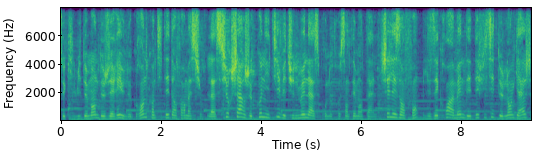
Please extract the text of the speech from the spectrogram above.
ce qui lui demande de gérer une grande quantité d'informations. La surcharge cognitive est une menace pour notre santé mentale. Chez les enfants, les écrans amènent des déficits de langage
